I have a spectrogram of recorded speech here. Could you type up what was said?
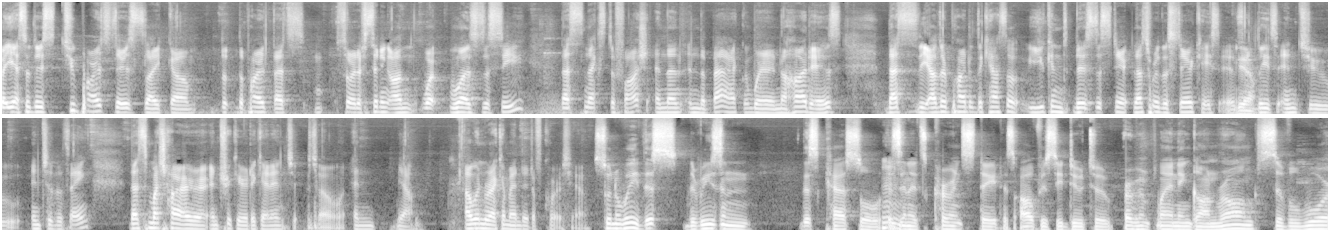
but yeah so there's two parts there's like um, the, the part that's sort of sitting on what was the sea that's next to Foch and then in the back where Nahad is that's the other part of the castle you can there's the stair that's where the staircase is Yeah. it leads into into the thing that's much harder and trickier to get into so and yeah i wouldn't recommend it of course yeah So in a way, this the reason this castle is Hmm. in its current state is obviously due to urban planning gone wrong, civil war,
